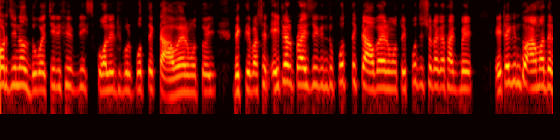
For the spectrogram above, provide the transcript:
original Dubai cherry fabrics quality full প্রত্যেকটা আওয়ার মতোই। দেখতে পাচ্ছেন এইটার প্রাইসে কিন্তু প্রত্যেকটা আওয়ার মতোই পঁচিশশো টাকা থাকবে। এটা কিন্তু আমাদের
